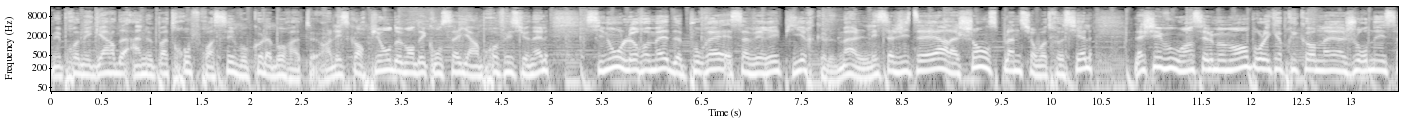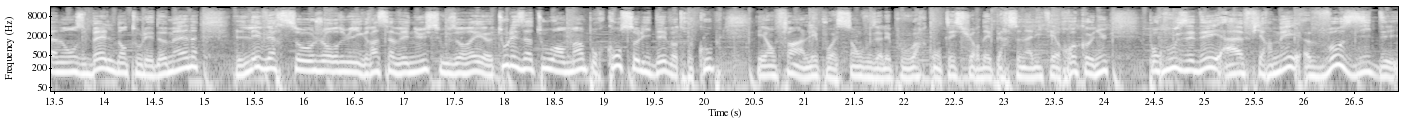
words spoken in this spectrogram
mais prenez garde à ne pas trop froisser vos collaborateurs. Les scorpions, demandez conseil à un professionnel, sinon le remède pourrait s'avérer pire que le mal. Les sagittaires, la chance plane sur votre ciel. Lâchez-vous, hein, c'est le moment. Pour les capricornes, la journée s'annonce belle dans tous les domaines. Les versos aujourd'hui, grâce à Vénus, vous aurez euh, tous les atouts en main pour consolider votre couple. Et enfin, les poissons, vous allez pouvoir compter sur des personnalités reconnues pour vous aider à affirmer vos idées.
